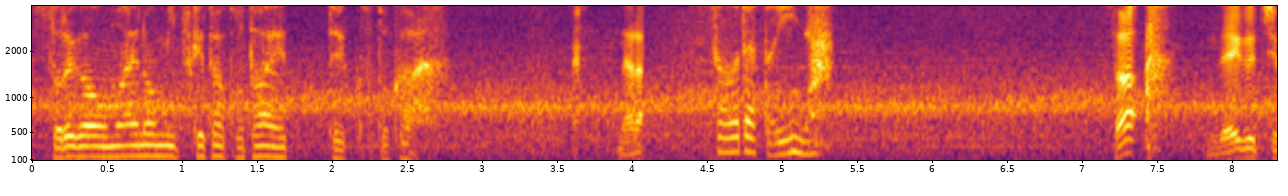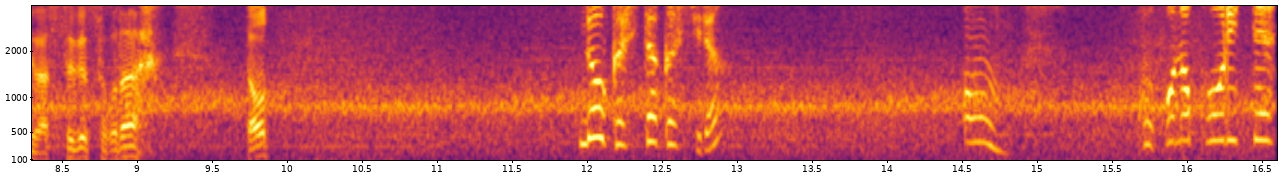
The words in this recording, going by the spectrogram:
それがお前の見つけた答えってことか。なら。そうだといいな。さあ出口はすぐそこだ。とどうかしたかしら？うん。ここの氷ってエ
